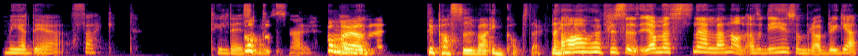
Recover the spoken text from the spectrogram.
med det sagt till dig som lyssnar. komma över till passiva inkomster. Nej. Ja, men precis. Ja, men snälla någon. Alltså, det är ju så bra brygga.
